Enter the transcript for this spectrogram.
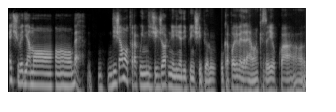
e ci vediamo, beh, diciamo tra 15 giorni in linea di principio, Luca, poi vedremo, anche se io qua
